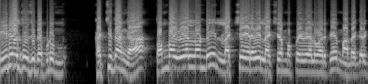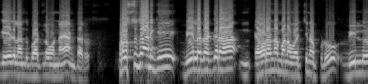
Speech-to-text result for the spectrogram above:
వీడియోలు చూసేటప్పుడు ఖచ్చితంగా తొంభై వేల నుండి లక్ష ఇరవై లక్ష ముప్పై వేల వరకే మా దగ్గర గేదెలు అందుబాటులో ఉన్నాయి అంటారు. ప్రస్తుతానికి వీళ్ళ దగ్గర ఎవరన్నా మనం వచ్చినప్పుడు వీళ్ళు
